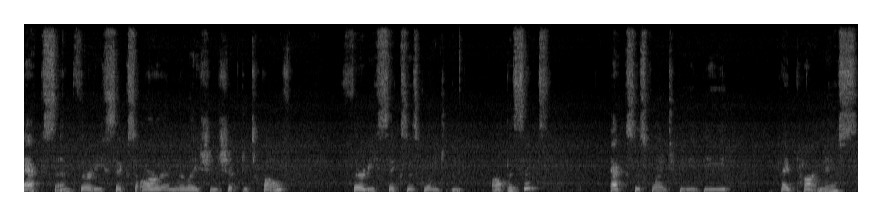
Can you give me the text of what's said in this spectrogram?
x and 36 are in relationship to 12. 36 is going to be opposite. x is going to be the hypotenuse.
